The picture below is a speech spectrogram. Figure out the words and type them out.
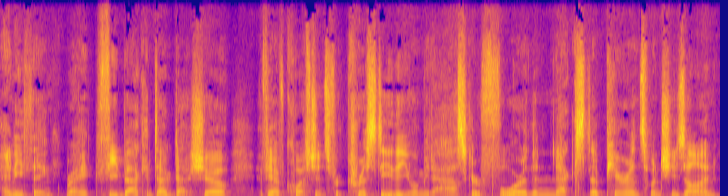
anything, right? Feedback at Doug.show. If you have questions for Christy that you want me to ask her for the next appearance when she's on,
